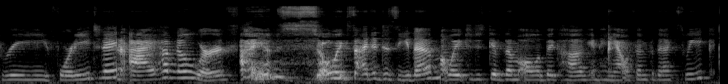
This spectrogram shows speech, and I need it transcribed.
3.40 today, and I have no words. I am so excited to see them. Can't wait to just give them all a big hug and hang out with them for the next week.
